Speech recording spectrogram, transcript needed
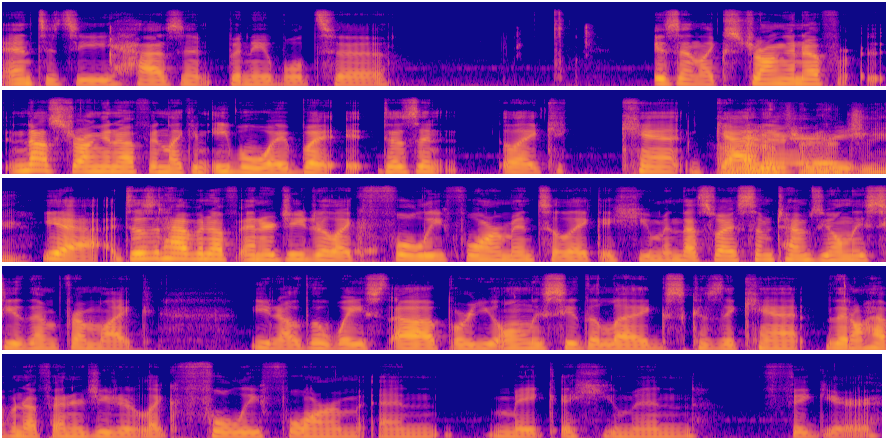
entity hasn't been able to isn't like strong enough not strong enough in like an evil way, but it doesn't like can't Have gather enough energy. yeah, it doesn't have enough energy to like fully form into like a human. That's why sometimes you only see them from like you know the waist up or you only see the legs because they can't they don't have enough energy to like fully form and make a human figure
